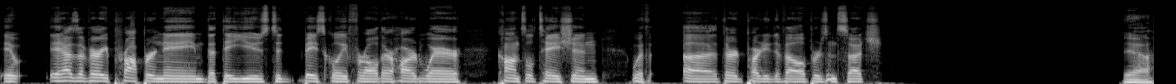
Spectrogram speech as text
it it has a very proper name that they use to basically for all their hardware consultation with uh third party developers and such. Yeah,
